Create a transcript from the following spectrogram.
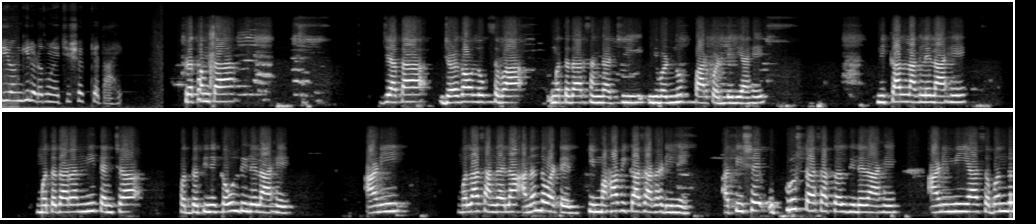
तिरंगी लढत होण्याची शक्यता आहे. प्रथमतः जी आता जळगाव लोकसभा मतदारसंघाची निवडणूक पार पडलेली आहे. निकाल लागलेला आहे. मतदारांनी त्यांच्या पद्धतीने कौल दिलेला आहे. आणि मला सांगायला आनंद वाटेल की महाविकास आघाडीने अतिशय उत्कृष्ट असा कल दिलेला आहे. आणि मी या सबंध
